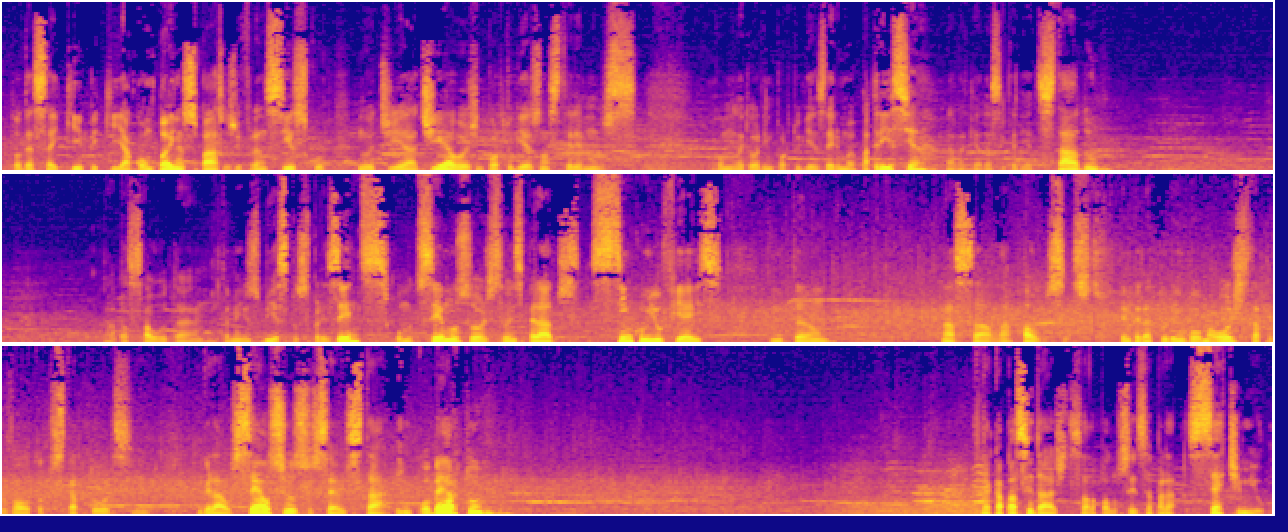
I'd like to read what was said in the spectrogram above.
toda essa equipe que acompanha os passos de Francisco no dia a dia. Hoje, em português, nós teremos como leitor em português a irmã Patrícia, ela que é da Secretaria de Estado. Papa saúda também os bispos presentes. Como dissemos, hoje são esperados 5 mil fiéis, então, na sala Paulo VI. A temperatura em Roma hoje está por volta dos 14 graus Celsius, o céu está encoberto. E a capacidade da Sala Paulo é para 7 mil.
